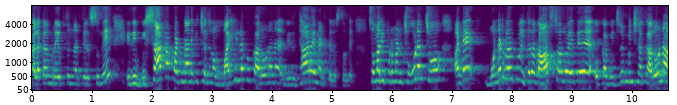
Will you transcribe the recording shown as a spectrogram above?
కలకలం రేపుతుందని తెలుస్తుంది. ఇది విశాఖపట్నానికి చెందిన మహిళకు కరోనా నిర్ధారణ అయినట్టు తెలుస్తుంది. సో మరి ఇప్పుడు మనం చూడొచ్చు అంటే మొన్నటి వరకు ఇతర రాష్ట్రాల్లో అయితే ఒక విజృంభించిన కరోనా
